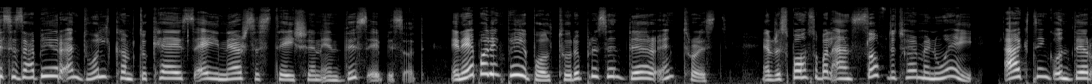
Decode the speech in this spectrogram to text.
this is Abir and welcome to KSA Nurse Station in this episode, enabling people to represent their interests in responsible and self-determined way, acting on their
